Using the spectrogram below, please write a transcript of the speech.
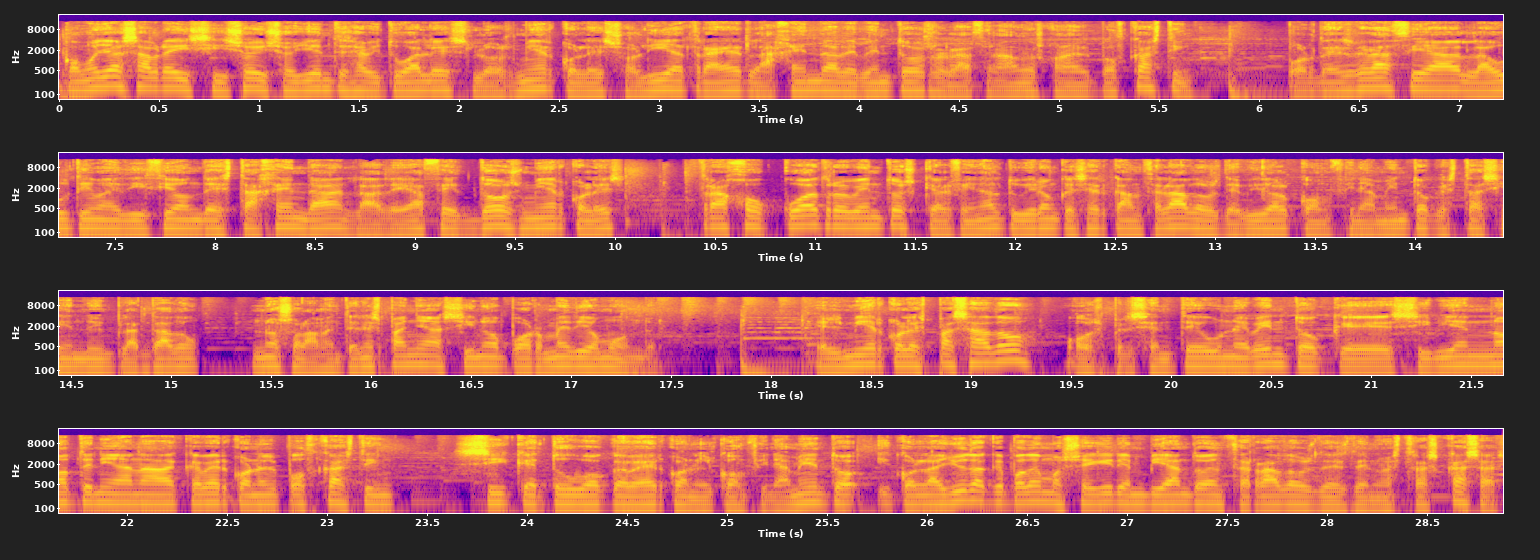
Como ya sabréis si sois oyentes habituales, los miércoles solía traer la agenda de eventos relacionados con el podcasting. Por desgracia, la última edición de esta agenda, la de hace dos miércoles, trajo cuatro eventos que al final tuvieron que ser cancelados debido al confinamiento que está siendo implantado no solamente en España, sino por medio mundo. El miércoles pasado os presenté un evento que si bien no tenía nada que ver con el podcasting, sí que tuvo que ver con el confinamiento y con la ayuda que podemos seguir enviando encerrados desde nuestras casas.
